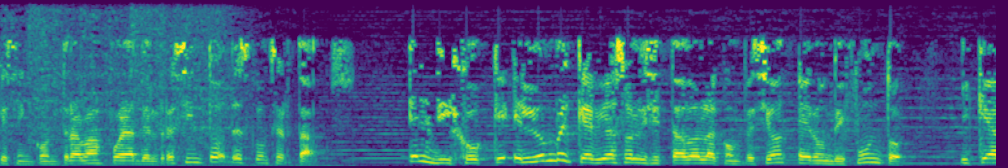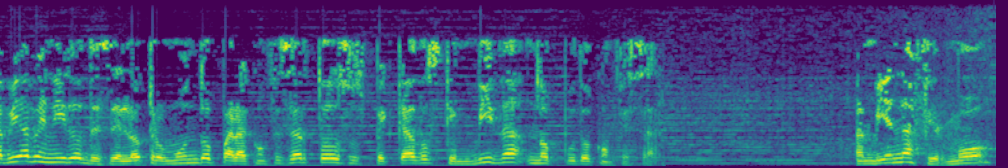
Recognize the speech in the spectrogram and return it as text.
que se encontraban fuera del recinto desconcertados. Él dijo que el hombre que había solicitado la confesión era un difunto y que había venido desde el otro mundo para confesar todos sus pecados que en vida no pudo confesar. También afirmó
